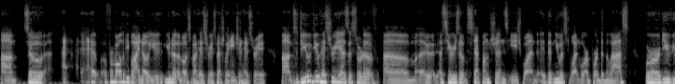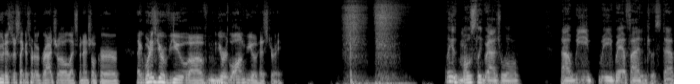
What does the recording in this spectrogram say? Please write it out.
Um, so, I, I, from all the people I know, you you know the most about history, especially ancient history. Um, so, do you view history as a sort of um, a, a, series of step functions, each one, the newest one, more important than the last, or do you view it as just like a sort of a gradual exponential curve? Like, what is your view of mm. your long view of history? I think it's mostly gradual. Uh, we we reified into a step,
